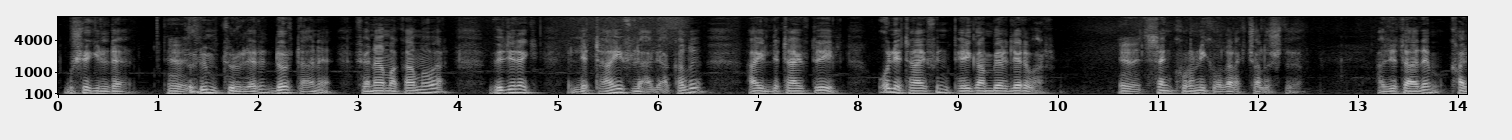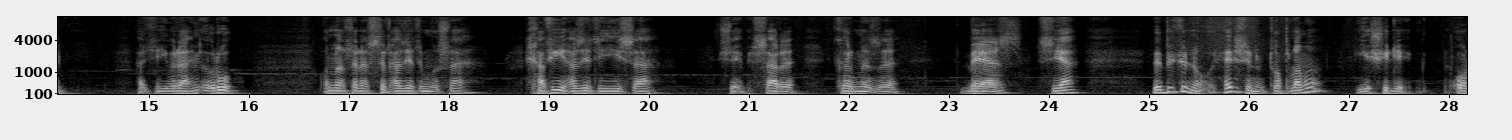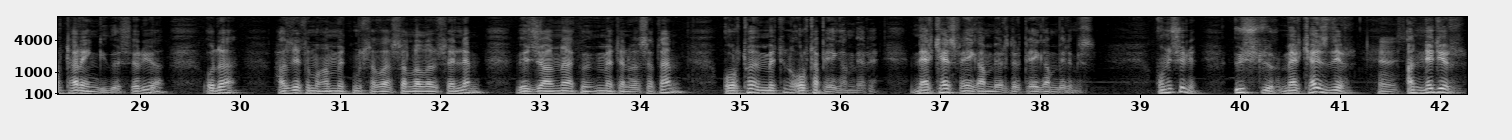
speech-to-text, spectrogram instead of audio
Bu şekilde Evet. ölüm türleri dört tane fena makamı var ve direkt letaifle alakalı hayır letaif değil o letaifin peygamberleri var. Evet. Senkronik olarak çalıştığı. Hazreti Adem kalp, Hazreti İbrahim ruh, ondan sonra sır Hazreti Musa, hafi Hazreti İsa, şey sarı, kırmızı, beyaz, Beyaz. siyah ve bütün o hepsinin toplamı yeşili orta rengi gösteriyor. O da Hazreti Muhammed Mustafa sallallahu aleyhi ve sellem ve cealnâküm ümmeten vesatan orta ümmetin orta peygamberi. Merkez peygamberdir peygamberimiz. Onun için üsttür, merkezdir, Evet. annedir,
